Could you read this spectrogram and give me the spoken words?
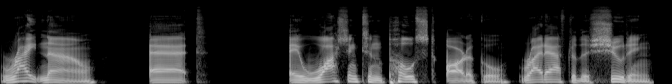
right now at a Washington Post article right after the shooting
